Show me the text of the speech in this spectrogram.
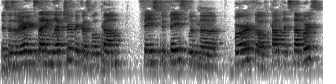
This is a very exciting lecture because we'll come face to face with the birth of complex numbers.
